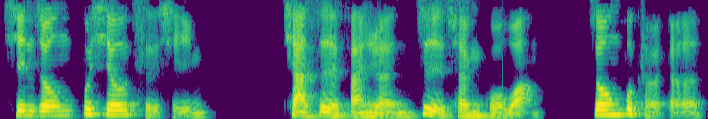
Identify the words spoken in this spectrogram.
心中不修此行。恰似凡人自称国王终不可得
